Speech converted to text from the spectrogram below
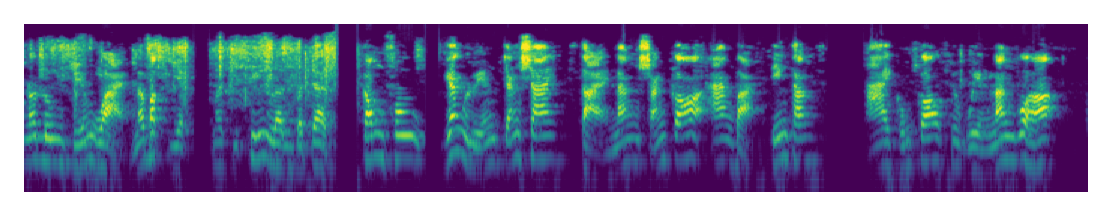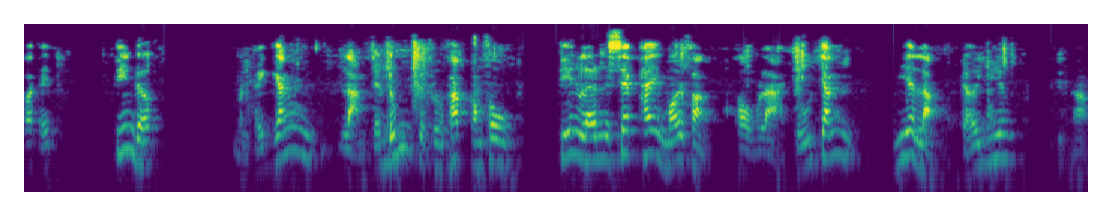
nó luân chuyển hoài nó bất diệt nó chỉ tiến lên bên trên. Công phu gắn luyện chẳng sai tài năng sẵn có an bài tiến thân. Ai cũng có cái quyền năng của họ có thể tiến được. Mình phải gắn làm cho đúng cái phương pháp công phu. Tiến lên xét thấy mỗi phần hồn là chủ chánh vía lập trợ duyên. Đó,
